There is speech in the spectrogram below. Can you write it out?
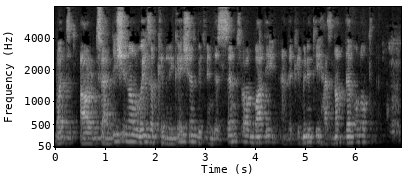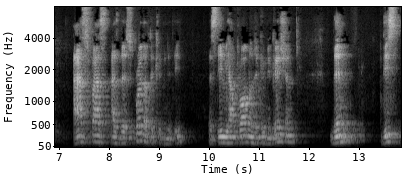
but our traditional ways of communication between the central body and the community has not developed as fast as the spread of the community. Still, we have problems in communication. Then this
